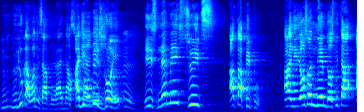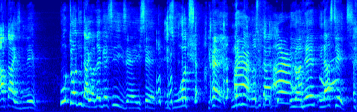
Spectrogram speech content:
you, you look at what is happening right now ajimobi is going mm. he is naming streets after people and he also named hospital after his name Who told you that your legacy is a, is a, is what naming an hospital right. in your name in that state?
